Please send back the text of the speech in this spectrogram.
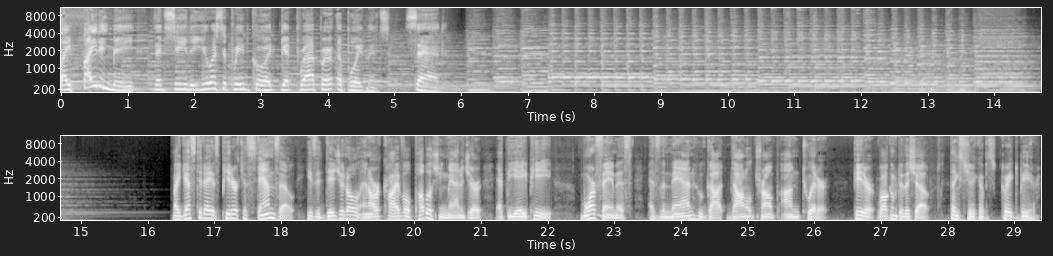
by fighting me than see the U.S. Supreme Court get proper appointments. Sad. My guest today is Peter Costanzo. He's a digital and archival publishing manager at the AP, more famous as the man who got Donald Trump on Twitter. Peter, welcome to the show. Thanks, Jacob. It's great to be here.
